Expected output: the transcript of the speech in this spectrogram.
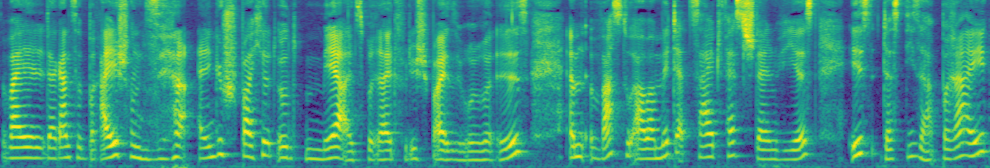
Weil der ganze Brei schon sehr eingespeichert und mehr als bereit für die Speiseröhre ist. Ähm, was du aber mit der Zeit feststellen wirst, ist, dass dieser Brei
